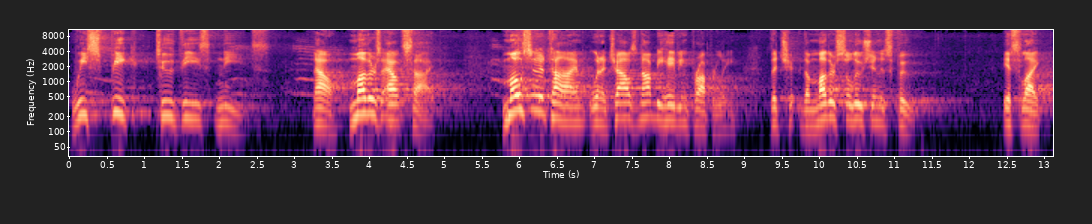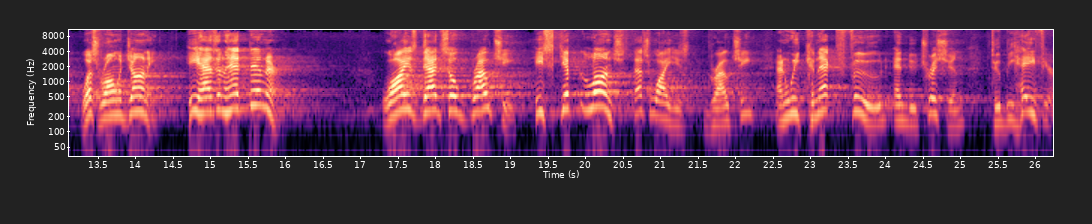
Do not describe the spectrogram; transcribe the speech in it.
we speak to these needs. Now, mothers outside, most of the time, when a child's not behaving properly, the, ch- the mother's solution is food. It's like, what's wrong with Johnny? He hasn't had dinner. Why is dad so grouchy? He skipped lunch. That's why he's grouchy. And we connect food and nutrition to behavior.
